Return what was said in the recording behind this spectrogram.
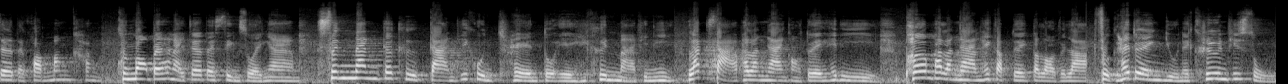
เจอแต่ความมั่งคั่ง คุณมองไปทางไหนเจอแต่สิ่งสวยงาม ซึ่งนั่นก็คือการที่คุณเทรนตัวเองให้ขึ้นมาที่นี่ รักษาพลังงานของตัวเองให้ดี เพิ่มพลังงานให้กับตัวเองตลอดเวลา ฝึกให้ตัวเองอยู่ในคลื่นที่สูง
